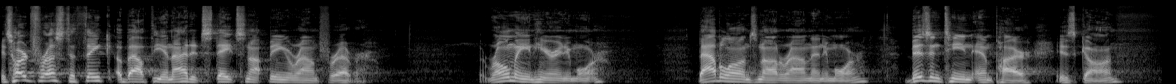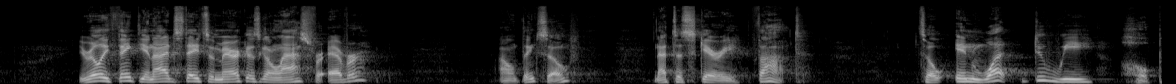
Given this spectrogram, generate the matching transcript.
It's hard for us to think about the United States not being around forever. But Rome ain't here anymore. Babylon's not around anymore. Byzantine Empire is gone. You really think the United States of America is going to last forever? I don't think so. That's a scary thought. So, in what do we hope?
